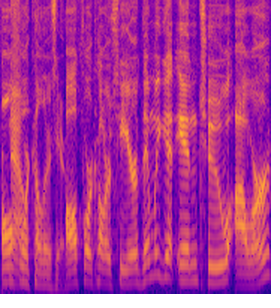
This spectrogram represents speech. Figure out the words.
All Now, four colors here. All four colors here. Then we get into our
